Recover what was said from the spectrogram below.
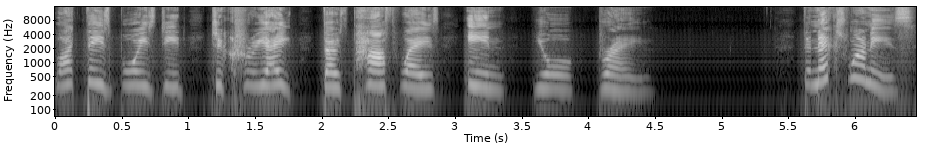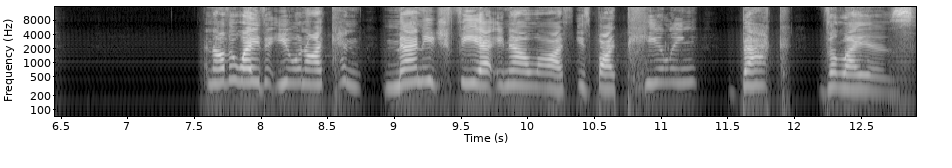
like these boys did to create those pathways in your brain. The next one is another way that you and I can manage fear in our life is by peeling back the layers.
